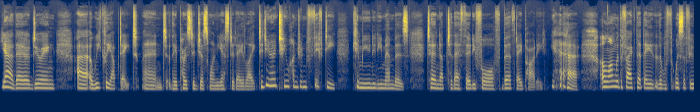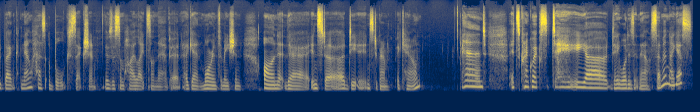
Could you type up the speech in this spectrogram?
yeah, they're doing uh, a weekly update, and they posted just one yesterday. Like, did you know 250 community members turned up to their 34th birthday party? Yeah, along with the fact that they the Whistler Food Bank now has a bulk section. Those are some highlights on there, but again, more information on their Insta Instagram account. And it's Crankworx day, uh, day, what is it now? Seven, I guess?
